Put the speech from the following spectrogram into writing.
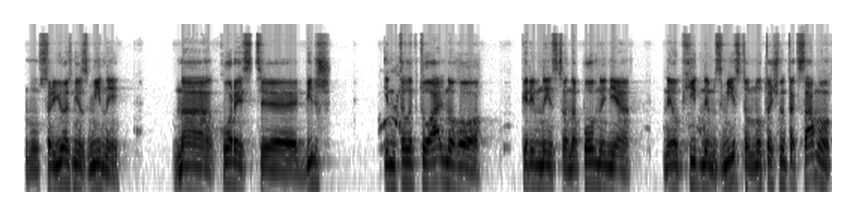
ну, серйозні зміни на користь е, більш інтелектуального керівництва, наповнення необхідним змістом. Ну точно так само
